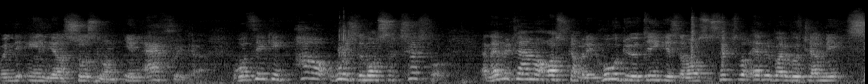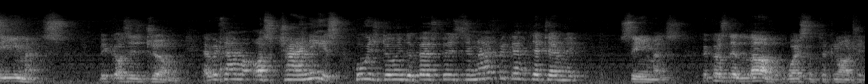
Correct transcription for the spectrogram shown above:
with the Indian Suzlon in Africa. We were thinking, how, who is the most successful? And every time I asked somebody, who do you think is the most successful, everybody would tell me Siemens, because it's German. Every time I ask Chinese, who is doing the best business in Africa, they tell me Siemens, because they love Western technology,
